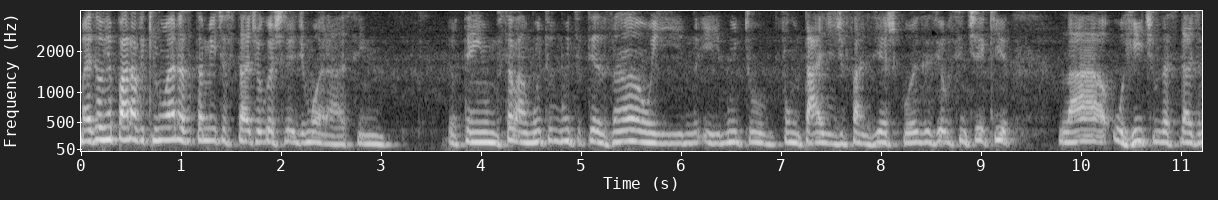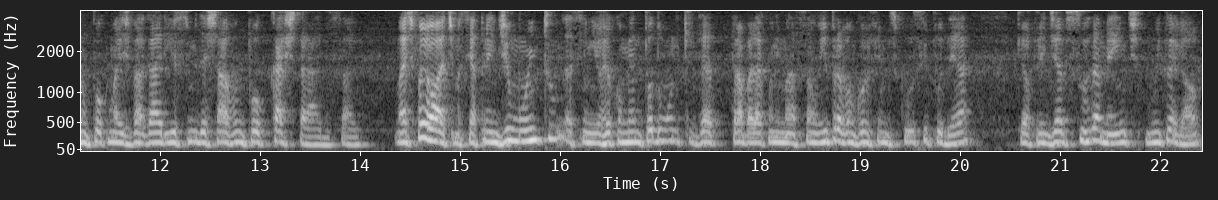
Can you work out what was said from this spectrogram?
Mas eu reparava que não era exatamente a cidade que eu gostaria de morar, assim eu tenho, sei lá, muito, muito tesão e, e muito vontade de fazer as coisas, e eu sentia que lá o ritmo da cidade era um pouco mais devagar e isso me deixava um pouco castrado, sabe? Mas foi ótimo, assim, aprendi muito, assim, eu recomendo todo mundo que quiser trabalhar com animação ir para Vancouver Film School se puder, que eu aprendi absurdamente, muito legal.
